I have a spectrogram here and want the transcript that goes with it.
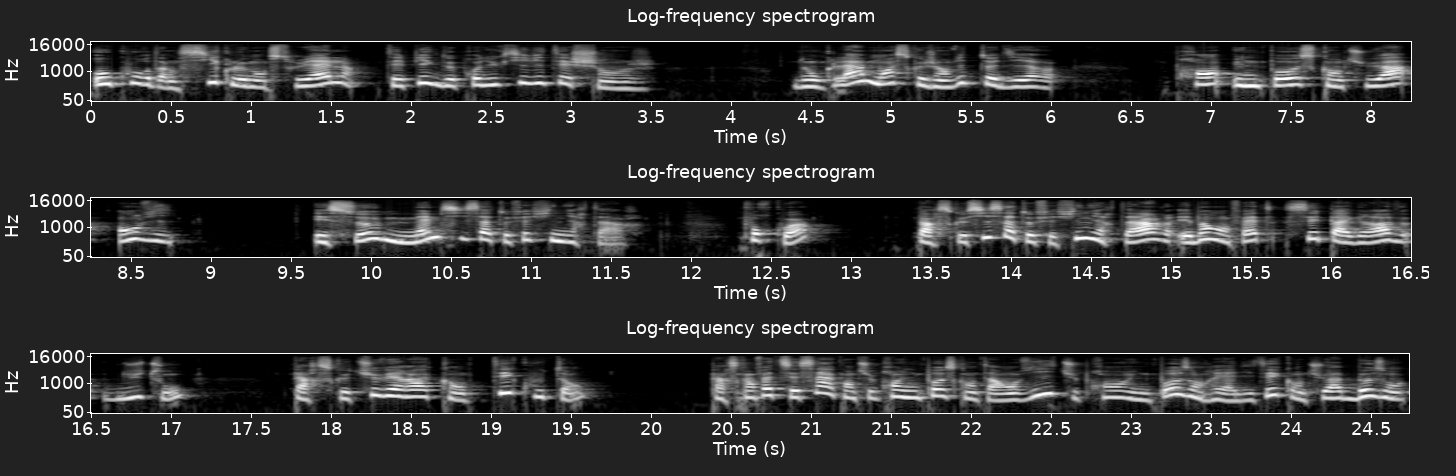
au cours d'un cycle menstruel, tes pics de productivité changent. Donc là, moi, ce que j'ai envie de te dire, prends une pause quand tu as envie. Et ce, même si ça te fait finir tard. Pourquoi? Parce que si ça te fait finir tard, et eh ben en fait, c'est pas grave du tout. Parce que tu verras qu'en t'écoutant, parce qu'en fait c'est ça, quand tu prends une pause quand tu as envie, tu prends une pause en réalité quand tu as besoin.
